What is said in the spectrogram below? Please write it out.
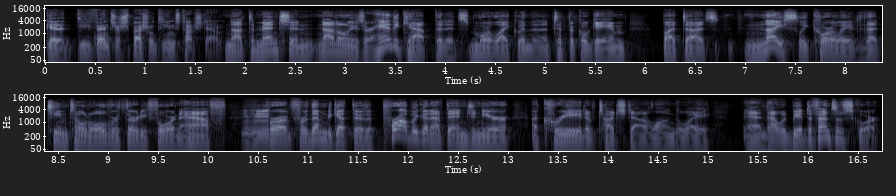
get a defense or special teams touchdown? Not to mention, not only is our handicap that it's more likely than a typical game, but uh, it's nicely correlated to that team total over 34 and a half. For, for them to get there, they're probably going to have to engineer a creative touchdown along the way, and that would be a defensive score.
